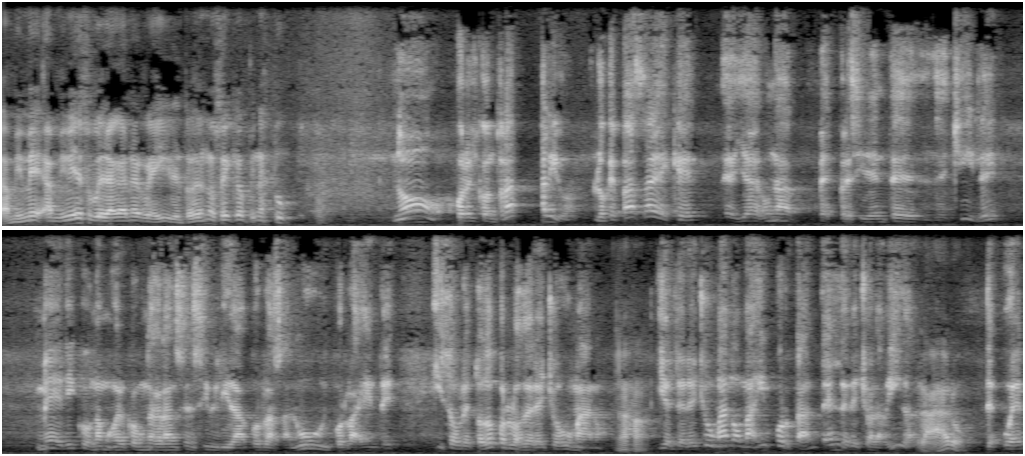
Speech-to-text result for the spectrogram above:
A mí, me, a mí eso me da ganas de reír, entonces no sé qué opinas tú. No, por el contrario. Lo que pasa es que ella es una expresidente de Chile, médico, una mujer con una gran sensibilidad por la salud y por la gente y sobre todo por los derechos humanos. Y el derecho humano más importante es el derecho a la vida. Claro. Después,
